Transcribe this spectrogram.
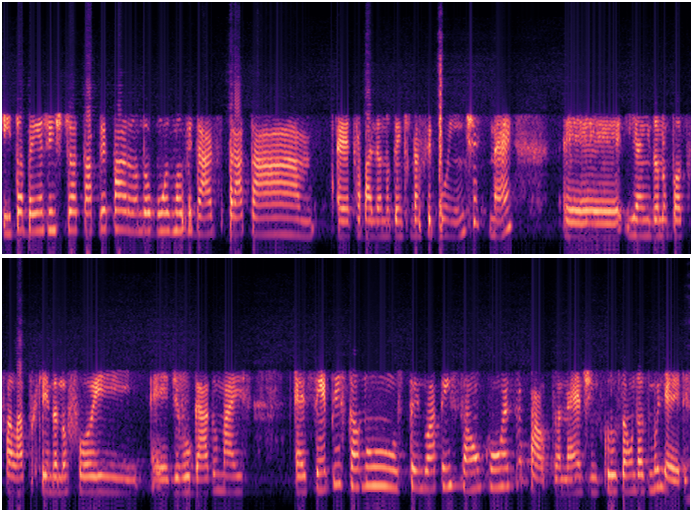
E também a gente já está preparando algumas novidades para estar tá é, trabalhando dentro da FEPOINT, né? É, e ainda não posso falar porque ainda não foi é, divulgado, mas é, sempre estamos tendo atenção com essa pauta, né, de inclusão das mulheres.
